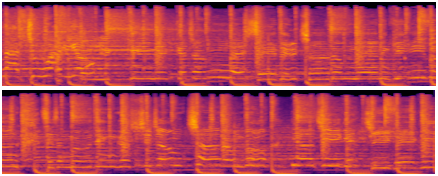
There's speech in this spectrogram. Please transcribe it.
나 좋아요. 느낌의 가정날 새들처럼 나는 기분. 세상 모든 것이 좀처럼 보여지겠지 개구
